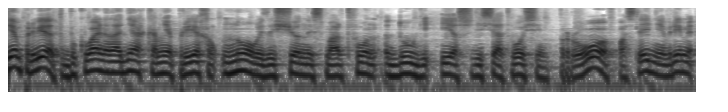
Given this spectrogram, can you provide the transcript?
Всем привет! Буквально на днях ко мне приехал новый защищенный смартфон Дуги S68 Pro. В последнее время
